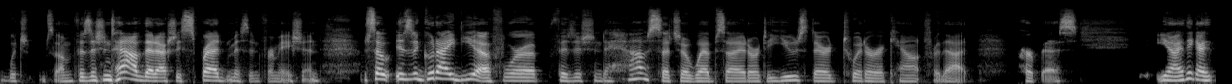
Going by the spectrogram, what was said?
which some physicians have that actually spread misinformation. So, is it a good idea for a physician to have such a website or to use their Twitter account for that purpose? You know, I think I,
